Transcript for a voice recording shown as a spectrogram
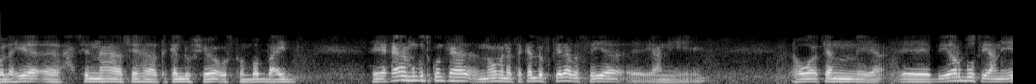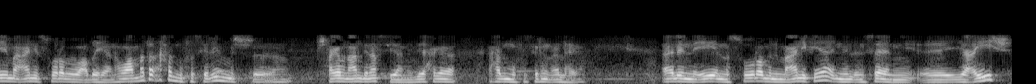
ولا هي آه، حاسس إنها فيها تكلف شوية أو استنباط بعيد. هي فعلا ممكن تكون فيها نوع من التكلف كده بس هي آه، يعني هو كان آه، بيربط يعني إيه معاني الصورة ببعضها. يعني هو عامة أحد المفسرين مش مش حاجة من عند نفسي يعني دي حاجة أحد المفسرين قالها يعني. قال إن إيه إن الصورة من المعاني فيها إن الإنسان يعيش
